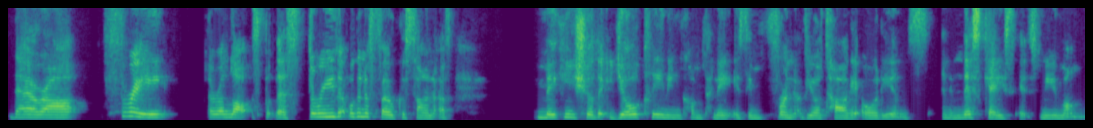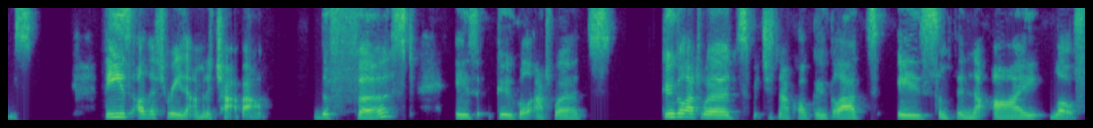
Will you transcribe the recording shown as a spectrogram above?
There are three, there are lots, but there's three that we're going to focus on of making sure that your cleaning company is in front of your target audience. And in this case, it's new mums. These are the three that I'm going to chat about. The first is Google AdWords. Google AdWords, which is now called Google Ads, is something that I love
